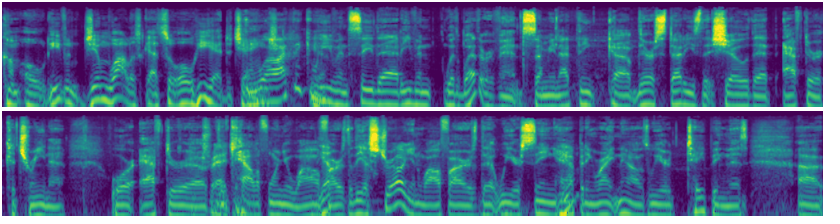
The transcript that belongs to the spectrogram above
come old. Even Jim Wallace got so old he had to change. Well, I think yeah. we even see that even with weather events. I mean, I think uh, there are studies that show that after a Katrina or after uh, the California wildfires, yep. the Australian wildfires that we are seeing yep. happening right now as we are taping this, uh,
